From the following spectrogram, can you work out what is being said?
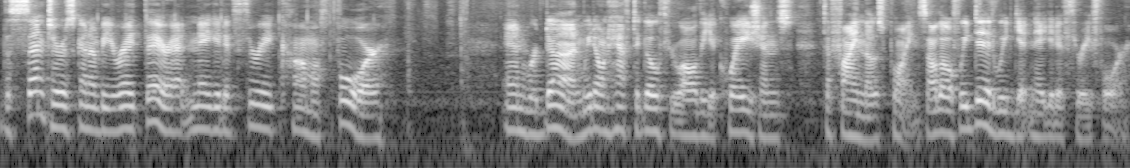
The center is going to be right there at negative 3 comma 4 and we're done. We don't have to go through all the equations to find those points. Although if we did, we'd get negative 3, 4.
